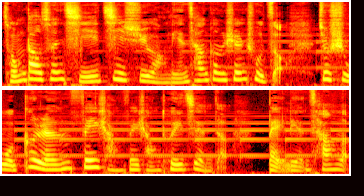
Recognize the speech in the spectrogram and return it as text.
从稻村崎继续往镰仓更深处走，就是我个人非常非常推荐的北镰仓了，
